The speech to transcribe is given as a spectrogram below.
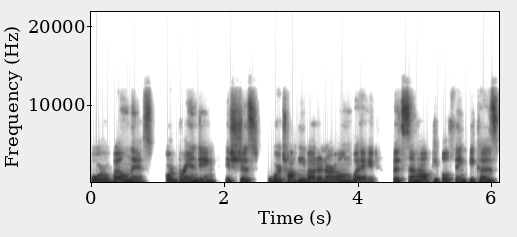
or wellness or branding. It's just we're talking about it in our own way. But somehow people think because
